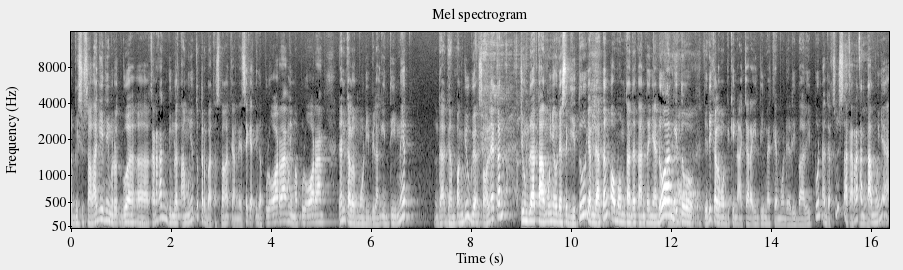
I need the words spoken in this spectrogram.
lebih susah lagi nih menurut gua eh, karena kan jumlah tamunya tuh terbatas banget kan. Let's say kayak 30 orang 50 orang. Dan kalau mau dibilang intimate nggak gampang juga. Soalnya kan jumlah tamunya udah segitu yang datang omong tante-tantenya doang gitu. Jadi kalau mau bikin acara intimate kayak model di Bali pun agak susah. Karena kan tamunya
